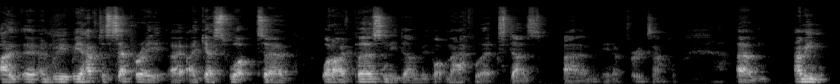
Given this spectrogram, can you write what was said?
I and we, we have to separate, I, I guess, what uh, what I've personally done with what MathWorks does. Um, you know, for example, um, I mean,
